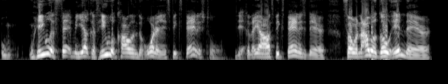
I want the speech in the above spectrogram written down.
he would set me up because he would call in the order and speak Spanish to him. Yeah. because they all speak Spanish there. So when I would go in there,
